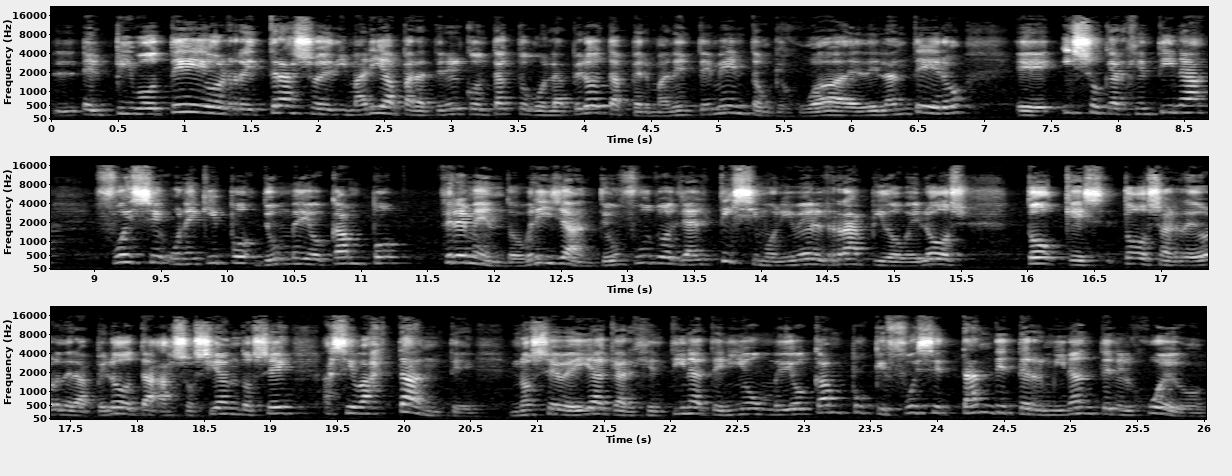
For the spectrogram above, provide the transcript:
el pivoteo, el retraso de Di María para tener contacto con la pelota permanentemente, aunque jugaba de delantero, eh, hizo que Argentina fuese un equipo de un mediocampo tremendo, brillante, un fútbol de altísimo nivel, rápido, veloz, toques todos alrededor de la pelota, asociándose. Hace bastante no se veía que Argentina tenía un mediocampo que fuese tan determinante en el juego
